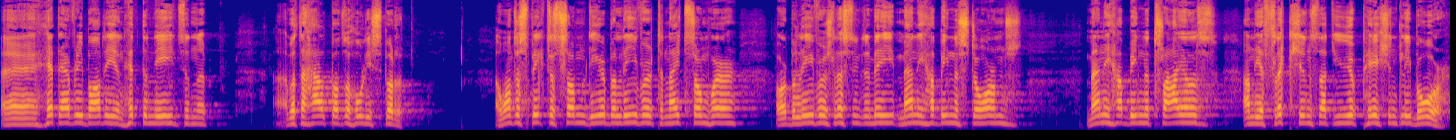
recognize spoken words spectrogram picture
uh, hit everybody and hit the needs and the, uh, with the help of the Holy Spirit. I want to speak to some dear believer tonight somewhere, or believers listening to me. Many have been the storms, many have been the trials and the afflictions that you have patiently bore.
